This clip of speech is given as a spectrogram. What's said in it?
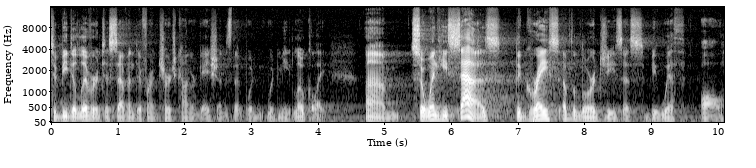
to be delivered to seven different church congregations that would, would meet locally. Um, so when he says, The grace of the Lord Jesus be with all,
